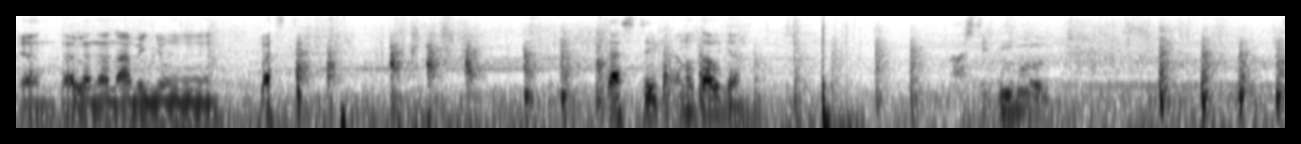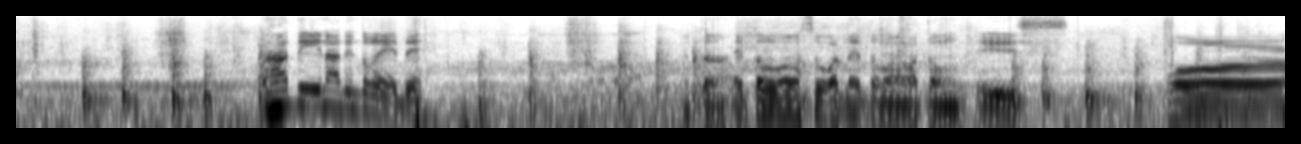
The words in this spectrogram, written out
Yan, dala na namin yung plastic Plastic, ano tawag yan? Plastic mold. Hatiin natin to kay Ede Ito, ito sukat na ito mga katong is 4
